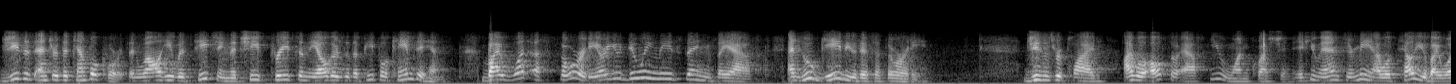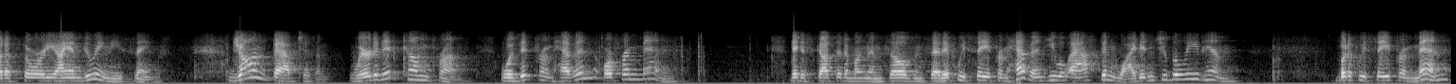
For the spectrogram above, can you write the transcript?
Jesus entered the temple courts, and while he was teaching, the chief priests and the elders of the people came to him. By what authority are you doing these things? They asked. And who gave you this authority? Jesus replied, I will also ask you one question. If you answer me, I will tell you by what authority I am doing these things. John's baptism, where did it come from? Was it from heaven or from men? They discussed it among themselves and said, If we say from heaven, he will ask, then why didn't you believe him? But if we say from men,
